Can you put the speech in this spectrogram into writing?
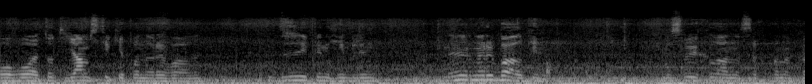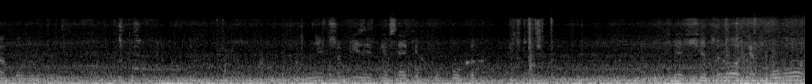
Ого, а тут ям стільки понаривали. Джипінги, блін. Наверно, рибалки на своїх ланосах понакапували. Ні, щоб їздити на всяких кукухах. Ще, трохи було.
